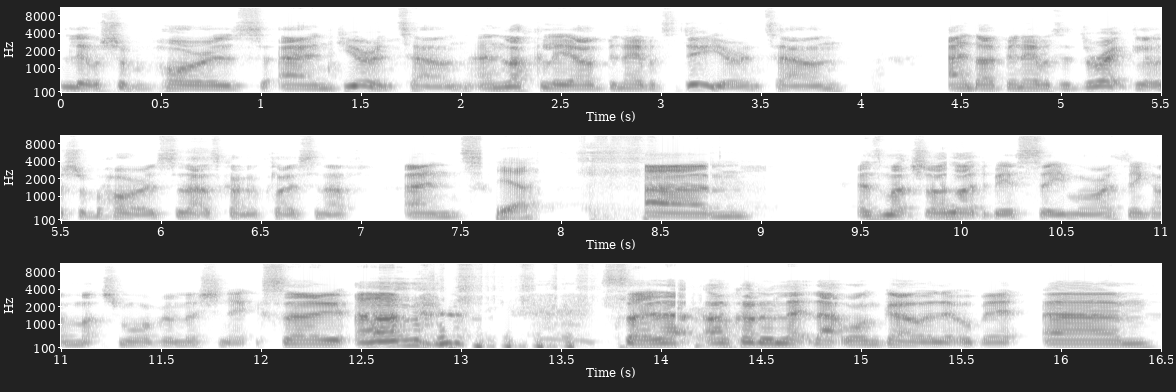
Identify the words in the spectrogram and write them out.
Little Shop of Horrors and Urinetown. And luckily, I've been able to do Urinetown, and I've been able to direct Little Shop of Horrors, so that's kind of close enough. And Yeah. um, as much as I like to be a Seymour, I think I'm much more of a Mushnik. So, um, so that I've kind of let that one go a little bit. Um,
